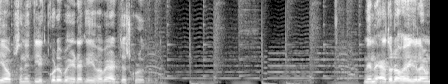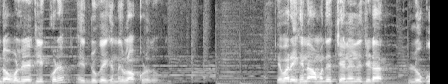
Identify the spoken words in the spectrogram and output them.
এই অপশানে ক্লিক করে এবং এটাকে এইভাবে অ্যাডজাস্ট করে দেবো। দেন এতটা হয়ে গেলে আমি ডবল এ ক্লিক করে এই দুটো এখান থেকে লক করে দেবো। এবার এখানে আমাদের চ্যানেলে যেটা লোগো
